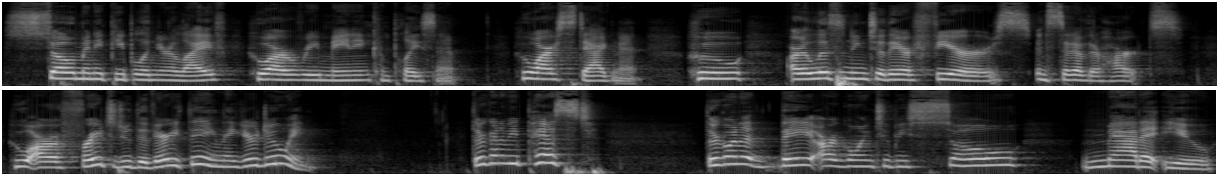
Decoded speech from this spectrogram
so many people in your life who are remaining complacent, who are stagnant, who are listening to their fears instead of their hearts, who are afraid to do the very thing that you're doing. They're going to be pissed. They're going to they are going to be so mad at you.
